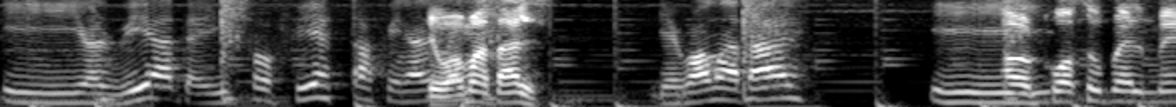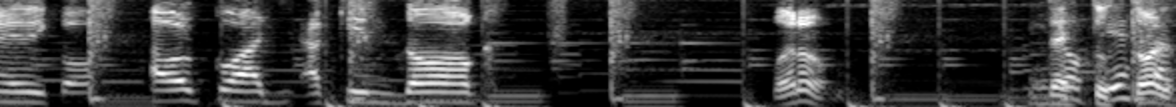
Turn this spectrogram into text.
y olvídate, hizo fiesta finalmente. Llegó a matar. Llegó a matar y ahorcó a Supermédico, ahorcó a, a King Dog. Bueno, destructor.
